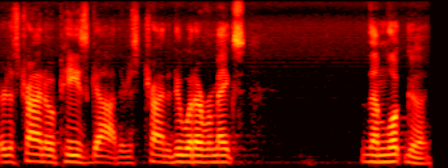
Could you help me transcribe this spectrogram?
They're just trying to appease God, they're just trying to do whatever makes them look good.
